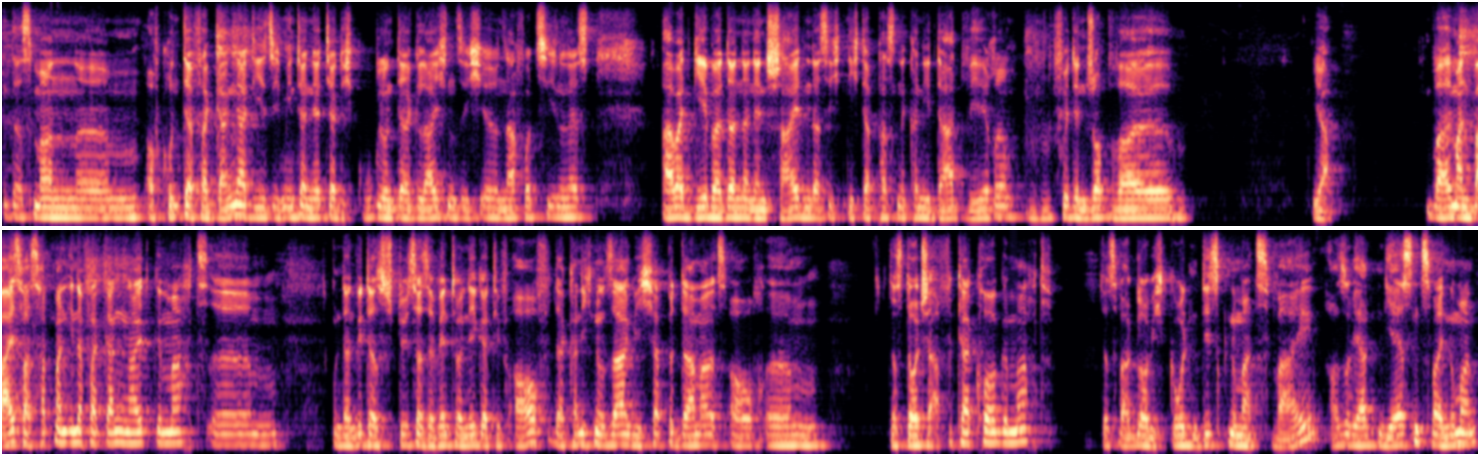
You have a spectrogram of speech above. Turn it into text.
dass man ähm, aufgrund der Vergangenheit, die sich im Internet ja durch Google und dergleichen sich äh, nachvollziehen lässt, Arbeitgeber dann, dann entscheiden, dass ich nicht der passende Kandidat wäre mhm. für den Job, weil mhm. ja, weil man weiß, was hat man in der Vergangenheit gemacht ähm, und dann wird das stößt das eventuell negativ auf. Da kann ich nur sagen, ich habe damals auch ähm, das deutsche Afrika Core gemacht das war, glaube ich, Golden Disc Nummer zwei. Also wir hatten die ersten zwei Nummern.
